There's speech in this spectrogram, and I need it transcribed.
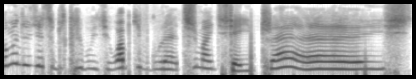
komentujcie, subskrybujcie, łapki w górę, trzymajcie się i cześć!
